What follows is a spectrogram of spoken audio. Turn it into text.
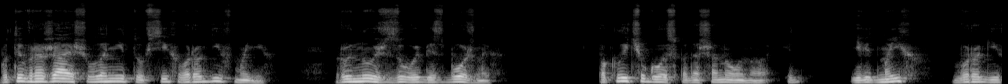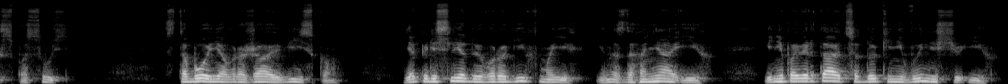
бо ти вражаєш у ланіту всіх ворогів моїх, руйнуєш зуби безбожних. Покличу Господа, шановного, і від моїх ворогів спасусь. С тобой я вражаю військо. Я переслідую ворогів моїх і наздоганяю їх, і не повертаються, доки не винищу їх.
